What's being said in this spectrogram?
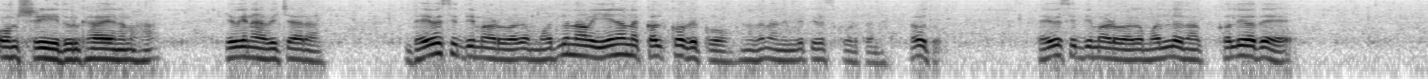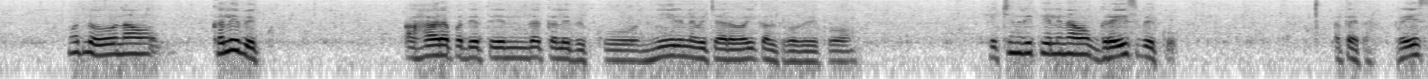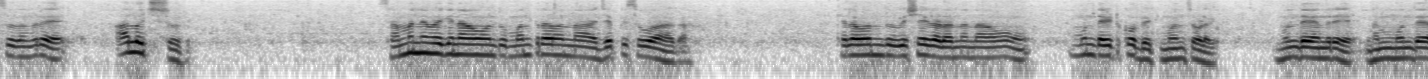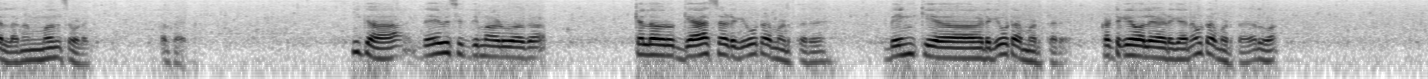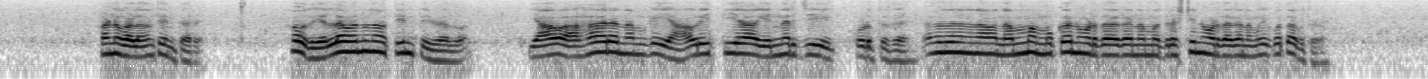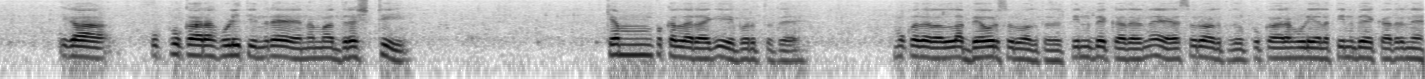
ಓಂ ಶ್ರೀ ದುರ್ಗಾಯ ನಮಃ. ಇವಾಗಿನ ವಿಚಾರ, ದೈವಸಿದ್ಧಿ ಮಾಡುವಾಗ ಮೊದಲು ನಾವು ಏನನ್ನು ಕಲ್ತ್ಕೋಬೇಕು ಅನ್ನೋದನ್ನು ನಾನು ನಿಮಗೆ ತಿಳಿಸ್ಕೊಡ್ತೇನೆ. ಹೌದು. ದೈವಸಿದ್ಧಿ ಮಾಡುವಾಗ ಮೊದಲು ನಾವು ಕಲಿಯೋದೇ, ಮೊದಲು ನಾವು ಕಲಿಬೇಕು. ಆಹಾರ ಪದ್ಧತಿಯಿಂದ ಕಲಿಬೇಕು, ನೀರಿನ ವಿಚಾರವಾಗಿ ಕಲ್ತ್ಕೋಬೇಕು. ಹೆಚ್ಚಿನ ರೀತಿಯಲ್ಲಿ ನಾವು ಗ್ರಹಿಸಬೇಕು. ಅರ್ಥ ಆಯ್ತಾ ಗ್ರಹಿಸೋದಂದರೆ ಆಲೋಚಿಸೋದು. ಸಾಮಾನ್ಯವಾಗಿ ನಾವು ಒಂದು ಮಂತ್ರವನ್ನು ಜಪಿಸುವಾಗ ಕೆಲವೊಂದು ವಿಷಯಗಳನ್ನು ನಾವು ಮುಂದೆ ಇಟ್ಕೋಬೇಕು ಮನಸ್ಸೊಳಗೆ ಮುಂದೆ ಅಂದರೆ ನಮ್ಮ ಮುಂದೆ ಅಲ್ಲ ನಮ್ಮ ಮನಸ್ಸೊಳಗೆ ಅರ್ಥಾಯ್ತಾ ಈಗ ದೈವ ಸಿದ್ಧಿ ಮಾಡುವಾಗ ಕೆಲವರು ಗ್ಯಾಸ್ ಅಡುಗೆ ಊಟ ಮಾಡ್ತಾರೆ ಬೆಂಕಿಯ ಅಡುಗೆ ಊಟ ಮಾಡ್ತಾರೆ, ಕಟ್ಟಿಗೆ ಒಲೆ ಅಡುಗೆನ ಊಟ ಮಾಡ್ತಾರೆ ಅಲ್ವಾ? ಹಣ್ಣುಗಳನ್ನು ತಿಂತಾರೆ. ಹೌದು, ಎಲ್ಲವನ್ನು ನಾವು ತಿಂತೀವಿ ಅಲ್ವಾ? ಯಾವ ಆಹಾರ ನಮಗೆ ಯಾವ ರೀತಿಯ ಎನರ್ಜಿ ಕೊಡುತ್ತದೆ ಅನ್ನೋದನ್ನು ನಾವು ನಮ್ಮ ಮುಖ ನೋಡಿದಾಗ, ನಮ್ಮ ದೃಷ್ಟಿ ನೋಡಿದಾಗ ನಮಗೆ ಗೊತ್ತಾಗುತ್ತದೆ. ಈಗ ಉಪ್ಪು, ಖಾರ, ಹುಳಿ ತಿಂದರೆ ನಮ್ಮ ದೃಷ್ಟಿ ಕೆಂಪು ಕಲರಾಗಿ ಬರುತ್ತದೆ. ಮುಖದಲ್ಲೆಲ್ಲ ಬೆವರು ಶುರುವಾಗ್ತದೆ. ತಿನ್ನಬೇಕಾದ್ರೆ ಶುರುವಾಗ್ತದೆ ಉಪ್ಪು, ಖಾರ, ಹುಳಿ ಎಲ್ಲ ತಿನ್ನಬೇಕಾದ್ರೆ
